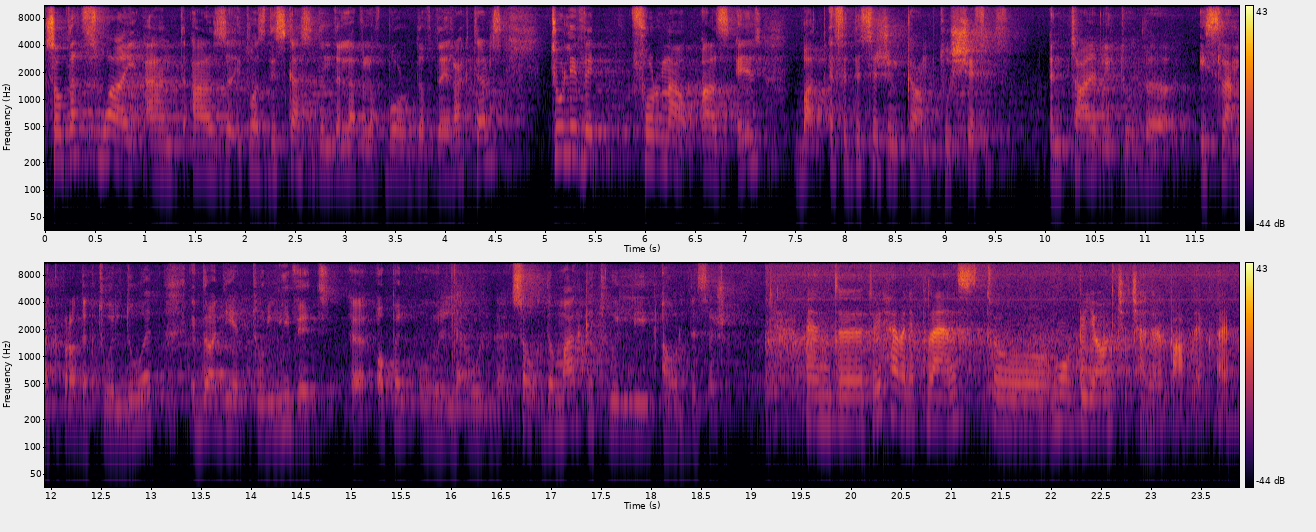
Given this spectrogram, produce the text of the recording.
So that's why, and as it was discussed in the level of board of directors, to leave it for now as is, but if a decision comes to shift entirely to the Islamic product will do it. The idea to leave it uh, open will, will, so the market will lead our decision. And uh, do you have any plans to move beyond Chechen Republic, like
